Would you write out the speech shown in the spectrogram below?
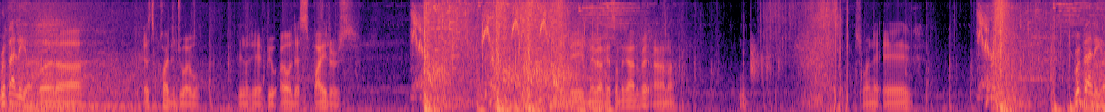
Revelio. But uh, it's quite enjoyable. You here, oh, there's spiders. Maybe, maybe I'll get something out of it. I don't know. Ooh. Just want an egg. Revelio.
